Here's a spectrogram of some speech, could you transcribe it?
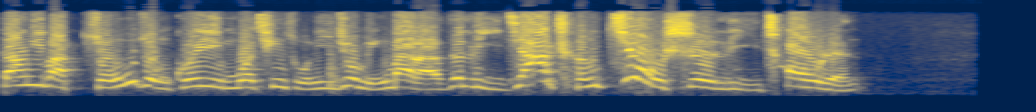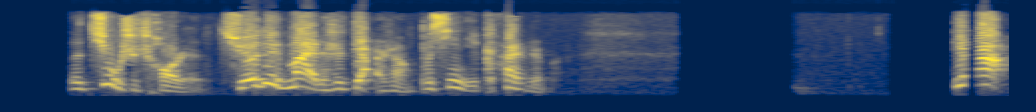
当你把种种规律摸清楚，你就明白了，这李嘉诚就是李超人，那就是超人，绝对卖的是点儿上，不信你看着吧。第二。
